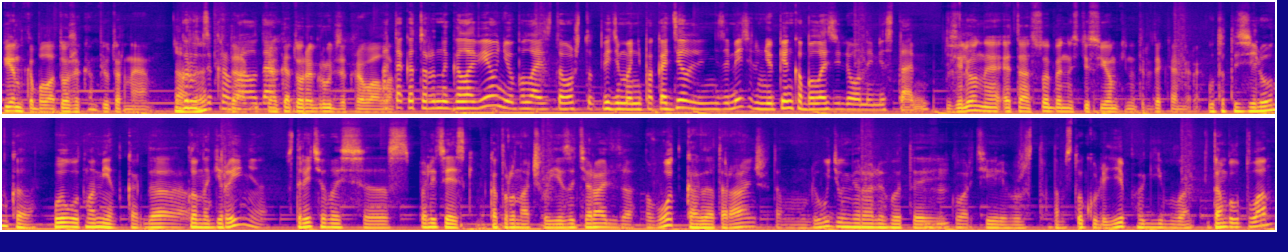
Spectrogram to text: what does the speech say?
пенка была тоже компьютерная, А, Грудь да? закрывала, да. ко- которая грудь закрывала. А та, которая на голове у нее была из-за того, что, видимо, они пока делали, не заметили, у нее пенка была зеленой местами. Зеленая это особенности съемки на 3D камеры. Вот эта зеленка, был вот момент, когда главная героиня встретилась э, с полицейскими, который начал ей затирать за ну вот когда-то раньше там люди умирали в этой Мгм. квартире, уже там столько людей погибло. И там был план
